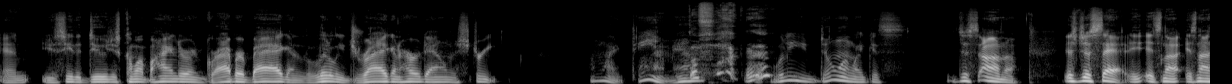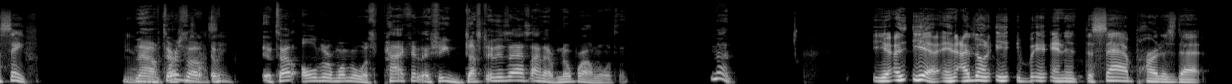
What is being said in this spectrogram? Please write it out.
and you see the dude just come up behind her and grab her bag and literally dragging her down the street. I'm like, damn, man The fuck, man? what are you doing? Like it's just I don't know. It's just sad. It's not it's not safe. You Now, if there's a- safe. If that older woman was packing and she dusted his ass, I'd have no problem with it. None. yeah, uh, yeah, and I don't. It- and it, the sad part is that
